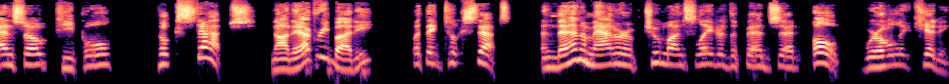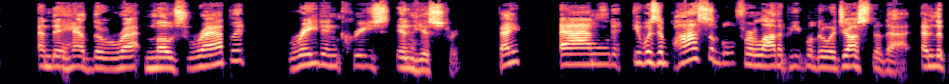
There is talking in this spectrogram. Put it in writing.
And so people took steps. Not everybody, but they took steps. And then a matter of two months later, the Fed said, Oh, we're only kidding. And they had the ra- most rapid rate increase in history. Okay. And it was impossible for a lot of people to adjust to that. And the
